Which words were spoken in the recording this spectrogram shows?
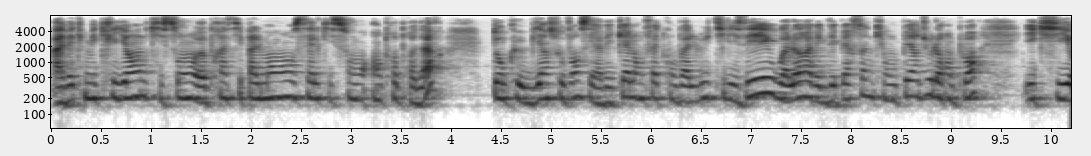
avec mes clientes qui sont euh, principalement celles qui sont entrepreneurs. Donc bien souvent c'est avec elles en fait qu'on va l'utiliser ou alors avec des personnes qui ont perdu leur emploi et qui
